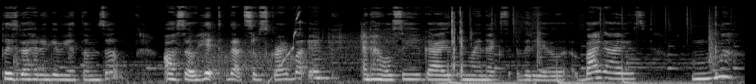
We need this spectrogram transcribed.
please go ahead and give me a thumbs up. Also, hit that subscribe button. And I will see you guys in my next video. Bye, guys. Mwah.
